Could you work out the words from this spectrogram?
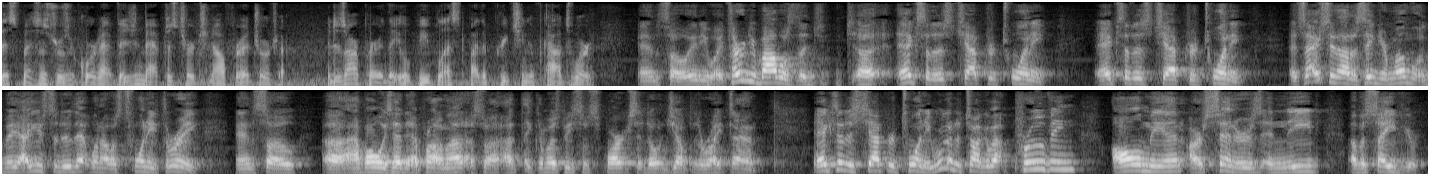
This message was recorded at Vision Baptist Church in Alpharetta, Georgia. It is our prayer that you'll be blessed by the preaching of God's Word. And so, anyway, turn your Bibles to uh, Exodus chapter 20. Exodus chapter 20. It's actually not a senior moment with me. I used to do that when I was 23. And so uh, I've always had that problem. so I think there must be some sparks that don't jump at the right time. Exodus chapter 20. We're going to talk about proving all men are sinners in need of a Savior.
